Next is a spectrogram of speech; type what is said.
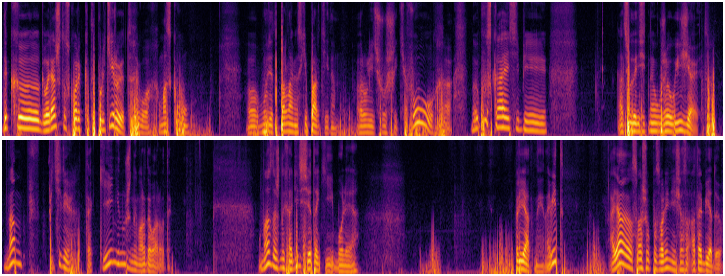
Так э, говорят, что скоро катапультируют его в Москву. Э, будет парламентские партии там рулить, шуршить. Фу! Ну и пускай себе отсюда действительно уже уезжают. Нам в Питере такие не нужны мордовороты. У нас должны ходить все такие более приятные на вид. А я, с вашего позволения, сейчас отобедаю.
